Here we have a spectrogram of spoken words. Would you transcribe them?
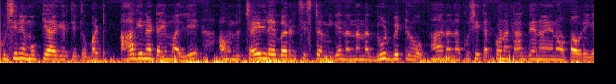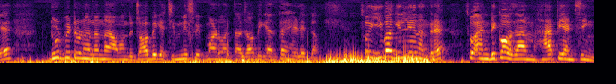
ಖುಷಿನೇ ಮುಖ್ಯ ಆಗಿರ್ತಿತ್ತು. ಬಟ್ ಆಗಿನ ಟೈಮಲ್ಲಿ ಆ ಒಂದು ಚೈಲ್ಡ್ ಲೇಬರ್ ಸಿಸ್ಟಮ್ಗೆ ನನ್ನನ್ನು ದುಡ್ಬಿಟ್ರು. ಹಾಂ, ನನ್ನ ಖುಷಿ ತಡ್ಕೊಳಕ್ ಆಗ್ದೇನೋ ಏನೋ ಅಪ್ಪ ಅವರಿಗೆ. ದುಡ್ಬಿಟ್ರು ನನ್ನನ್ನ ಆ ಒಂದು ಜಾಬಿಗೆ ಚಿಮ್ನಿ ಸ್ವೀಪ್ ಮಾಡುವಂತ ಜಾಬಿಗೆ ಅಂತ ಹೇಳಿದ್ದ. ಸೊ ಇವಾಗ ಇಲ್ಲಿ ಏನಂದ್ರೆ so and because I am happy and sing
